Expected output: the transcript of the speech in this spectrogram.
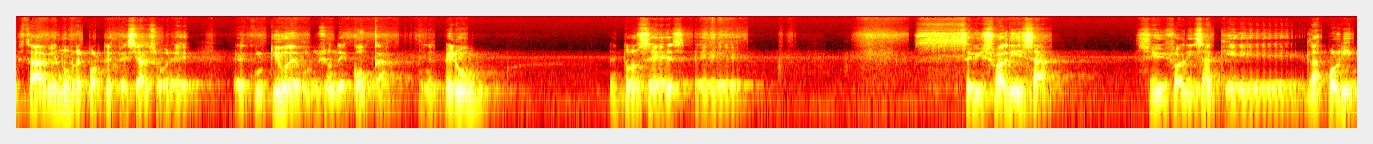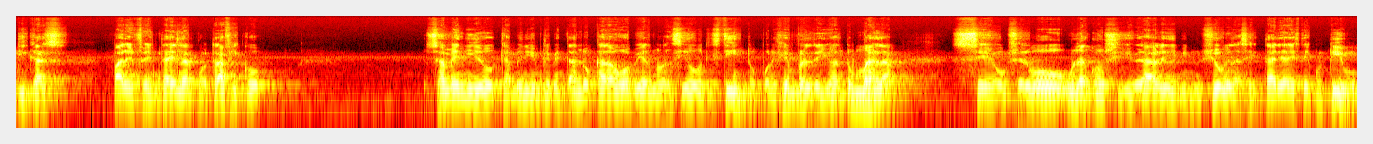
estaba viendo un reporte especial sobre el cultivo de evolución de coca en el Perú. Entonces, eh, se visualiza, se visualiza que las políticas para enfrentar el narcotráfico se han venido, que han venido implementando cada gobierno han sido distintos. Por ejemplo, el de Joan Humala se observó una considerable disminución en las hectáreas de este cultivo.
